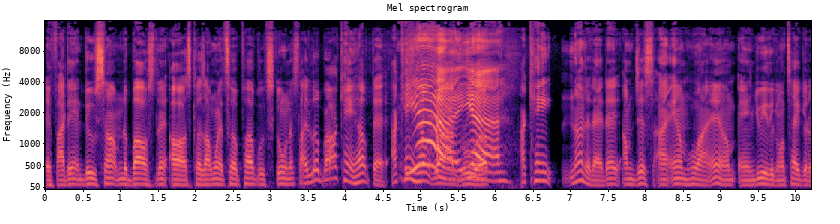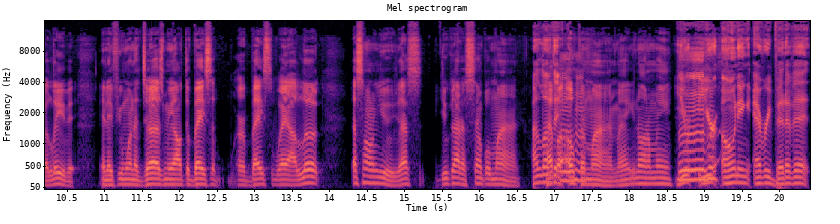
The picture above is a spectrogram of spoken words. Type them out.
if I didn't do something, the boss, then, oh, it's because I went to a public school. And it's like, look, bro, I can't help that. I can't help where yeah, I grew up. I can't none of that. That- I'm just I am who I am, and you either gonna take it or leave it. And if you want to judge me off the base of, or base the way I look, that's on you. That's you got a simple mind. I love Have that an Mm-hmm. open mind, man. You know what I mean? you're you're owning every bit of it.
